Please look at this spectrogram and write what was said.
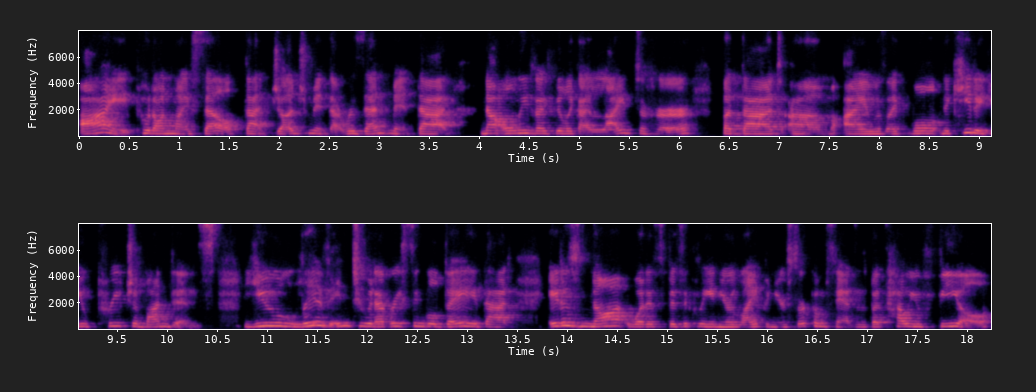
I put on myself that judgment, that resentment, that not only did I feel like I lied to her, but that um, I was like, well, Nikita, you preach abundance. You live into it every single day that it is not what is physically in your life and your circumstances, but it's how you feel.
